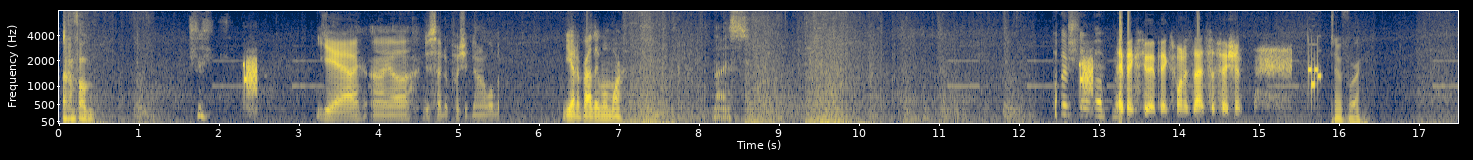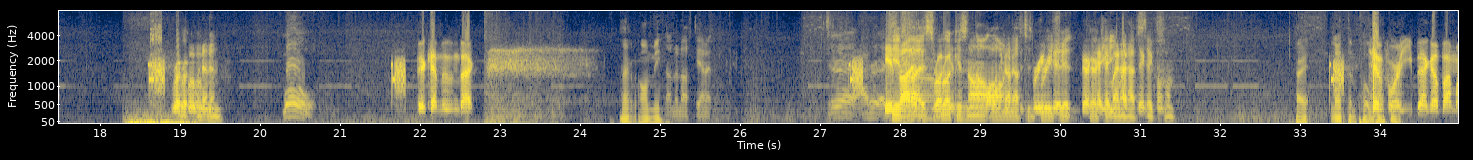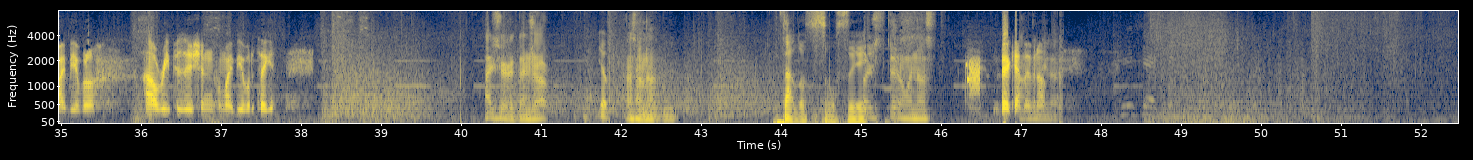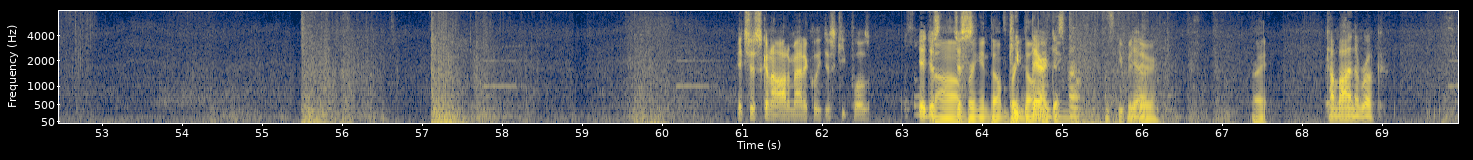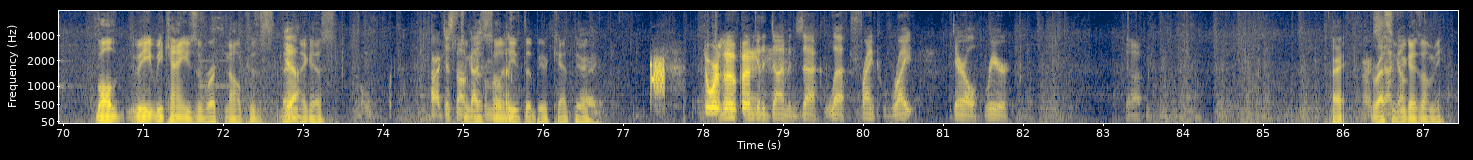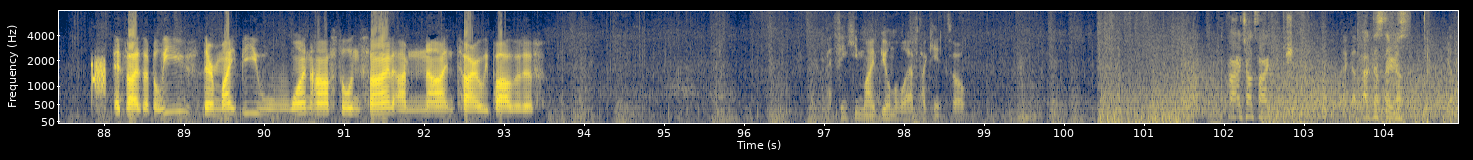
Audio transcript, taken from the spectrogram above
Let him focus. Yeah, I uh, just had to push it down a little bit. You got it, Bradley. One more. Nice. Push up. Apex 2, Apex 1, is that sufficient? 10 4. Rook moving in. Whoa. Bearcat moving back. Alright, on me. Not enough, damn it. Be advised, Rook is not long enough to breach it. Bearcat, you might have to take this one. Alright, let them pull 10 back 4, you back up. I might be able to. I'll reposition. I might be able to take it. I just heard a gunshot. Yep. That's not enough. That looks so sick. Push through. Bearcat moving up. It's just gonna automatically just keep closing. Yeah, just nah, just bring it down. keep Bring it there the and thing. dismount. Just keep it Yeah. there. Right. Come behind the Rook. Well, we we can't use the rook now because then Yeah. I guess All right, dismount, guys. much. We're So moving. leave the Bearcat there. Doors Let me- let me open. Get a diamond. Zach left. Frank right. Daryl rear. All right. Alright, rest stack of you up. guys on me. Advise, I believe there might be one hostile inside. I'm not entirely positive. I think he might be on the left. I can't tell. Alright, shots fired. Back up. At Back up, back stairs. up. Yep.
